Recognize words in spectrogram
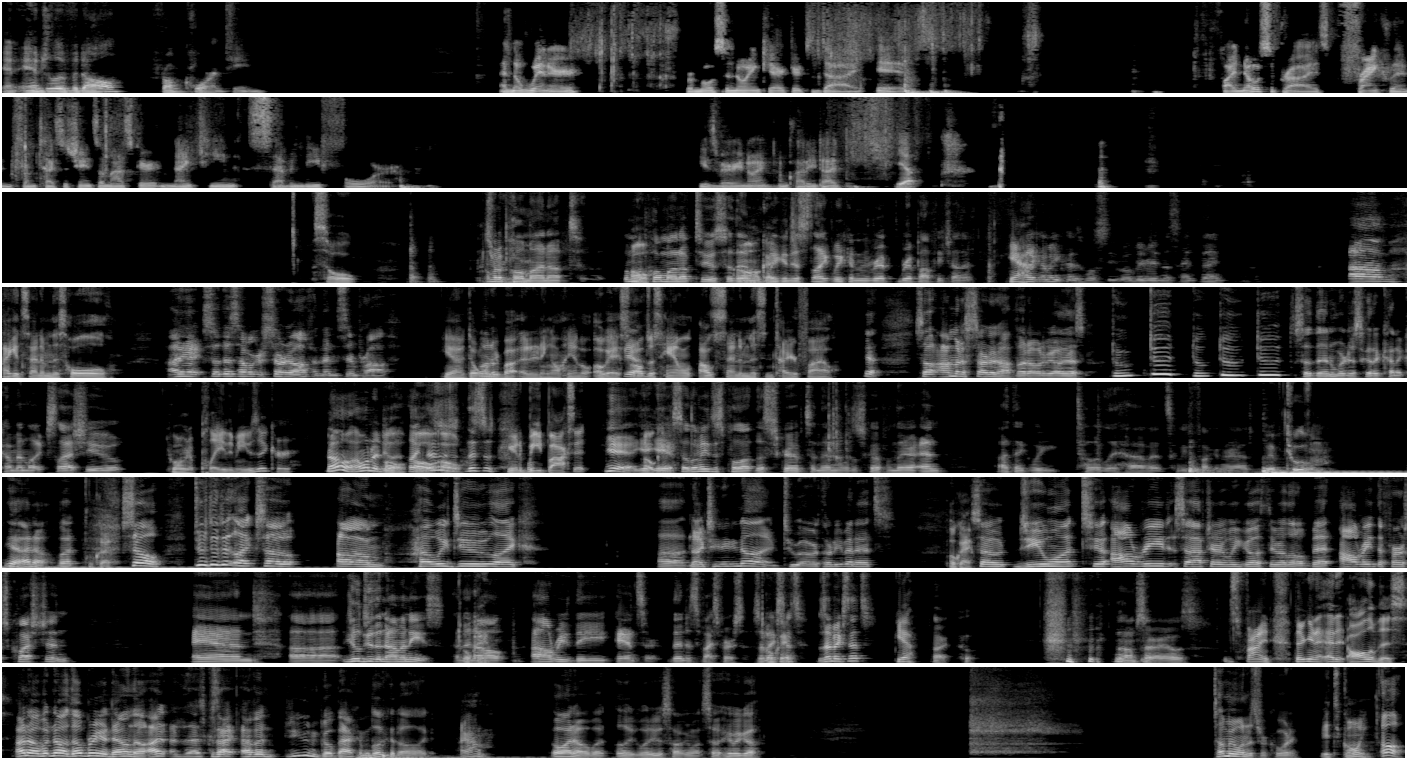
and Angela Vidal from Quarantine. And the winner for most annoying character to die is, by no surprise, Franklin from Texas Chainsaw Massacre 1974. He is very annoying. I'm glad he died. Yep. So I'm gonna pull mine up. T- I'm gonna Oh. pull mine up too, so then Oh, okay. we can just like we can rip rip off each other. Yeah, Like I mean, because we'll see, we'll be reading the same thing. Um. I could send him this whole. Okay, so this is how we're gonna start it off, and then it's improv. Yeah, don't Wanna- worry about editing. I'll handle. Okay, so Yeah. I'll just handle. I'll send him this entire file. So I'm gonna start it off, but I'm gonna be like this. Do do do do do. So then we're just gonna kind of come in like slash you. You want me to play the music, or No, I want to do Oh, it. Like oh, this oh. is this is you gonna beatbox it? yeah yeah Okay. yeah. So let me just pull out the script, and then we'll just go from there. And I think we totally have it. It's gonna be fucking rad. We have two of them. Yeah, I know, but Okay. So do do do like so um how we do like uh 1989 2 hour 30 minutes. Okay. So do you want to I'll read so after we go through a little bit I'll read the first question and uh you'll do the nominees and then Okay. I'll I'll read the answer. Then it's vice versa. Does that make Okay. sense? Does that make sense? Yeah. All right, cool. No, I'm sorry. I was It's fine. They're gonna edit all of this. I know, but no, they'll bring it down though. I that's cuz I haven't you can go back and look at all like I got them. Oh, I know, but like what he was talking about. So here we go. Tell me when it's recording. It's going. Oh.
